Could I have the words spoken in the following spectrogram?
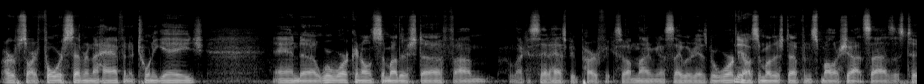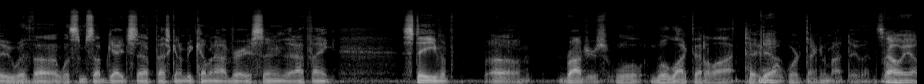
or sorry, four, seven and a half, and a twenty gauge. And uh, we're working on some other stuff. Um, like I said, it has to be perfect, so I'm not even going to say what it is. But we're working Yeah. on some other stuff in smaller shot sizes too, with uh, with some sub gauge stuff that's going to be coming out very soon. That I think Steve of uh, Rogers will will like that a lot too. Yeah. What we're thinking about doing. So Oh yeah.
